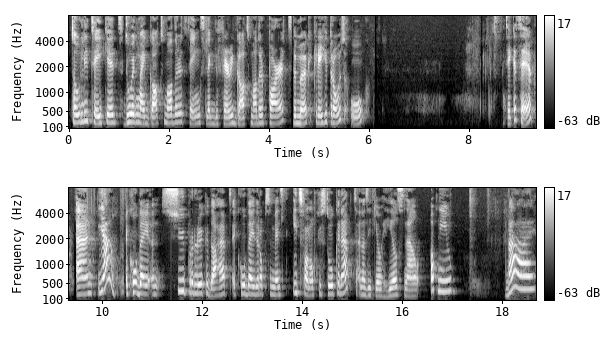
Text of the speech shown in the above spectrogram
Totally take it. Doing my godmother things, like the fairy godmother part. De mug kreeg je trouwens ook. Take a sip. En ja, ik hoop dat je een super leuke dag hebt. Ik hoop dat je er op zijn minst iets van opgestoken hebt. En dan zie ik jou heel snel opnieuw. Bye!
